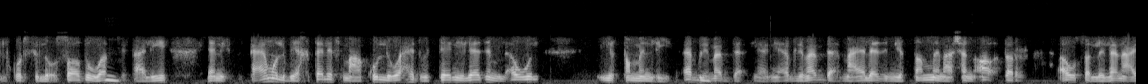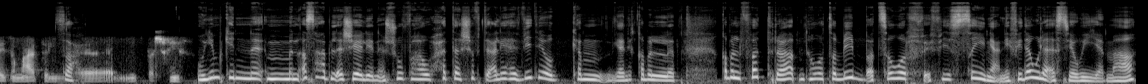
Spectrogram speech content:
الكرسي اللي قصاده واكتب عليه. يعني التعامل بيختلف مع كل واحد والتاني لازم الأول يطمن لي قبل ما أبدأ يعني قبل ما أبدأ معاه لازم يطمن عشان أقدر أوصل للي أنا عايزه معاه في التشخيص. ويمكن من أصعب الأشياء اللي أنا أشوفها وحتى شفت عليها فيديو كم يعني قبل قبل فترة هو طبيب أتصور في الصين يعني في دولة آسيوية ما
